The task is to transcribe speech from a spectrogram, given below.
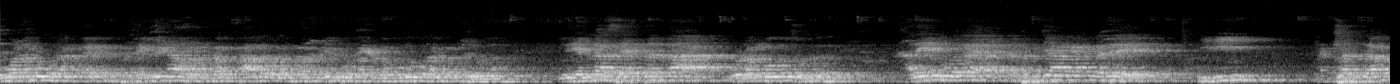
ஒவ்வொன்றுக்கும் ஒரு அங்கம் இருக்கு. ஒரு அங்கம் கால ஒரு அங்கம் இடுப்பு ஒரு அங்கம் புது ஒரு அங்கம் சொல்லுவோம். இது எல்லாம் சேர்ந்தது தான் உடம்புன்னு சொல்றது. அதே போல இந்த பஞ்சாங்கங்கிறது திதி நட்சத்திரம்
